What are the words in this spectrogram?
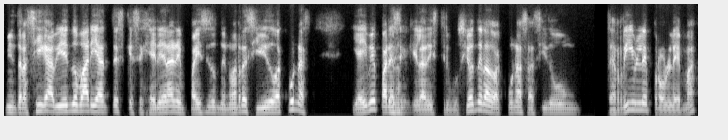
mientras siga habiendo variantes que se generan en países donde no han recibido vacunas. Y ahí me parece que la distribución de las vacunas ha sido un terrible problema.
